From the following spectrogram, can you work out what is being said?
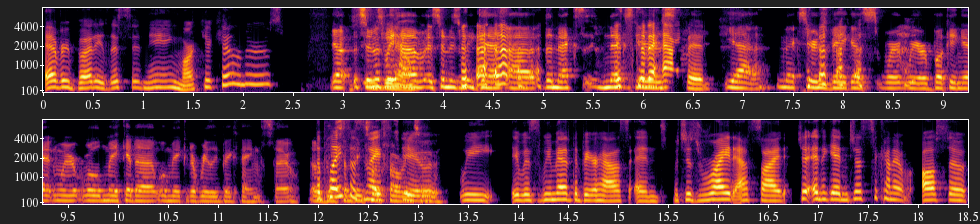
everybody listening mark your calendars yeah, as soon as we have, as soon as we get uh, the next next it's gonna happen. Yeah, next year's Vegas, we're we are booking it, and we will make it a we'll make it a really big thing. So the place is nice to too. To. We it was we met at the beer house, and which is right outside. And again, just to kind of also,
